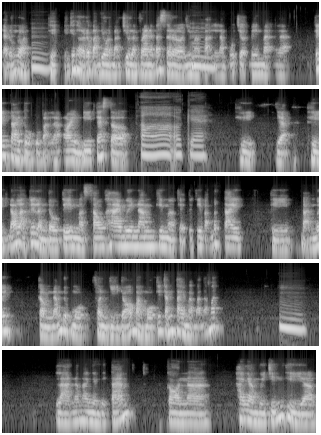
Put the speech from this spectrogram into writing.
dạ đúng rồi ừ. thì cái thời đó bạn vô là bạn chưa làm brand ambassador nhưng mà ừ. bạn làm hỗ trợ bên bạn là cái title của bạn là R&D tester à ok thì Dạ, thì đó là cái lần đầu tiên mà sau 20 năm khi mà kể từ khi bạn mất tay thì bạn mới cầm nắm được một phần gì đó bằng một cái cánh tay mà bạn đã mất. Ừ. Là năm 2018. Còn à, 2019 thì à,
